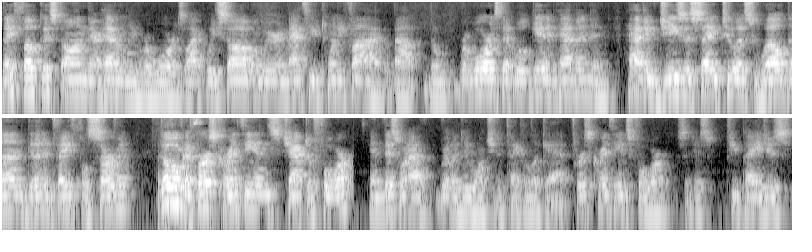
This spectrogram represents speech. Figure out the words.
they focused on their heavenly rewards, like we saw when we were in Matthew 25 about the rewards that we'll get in heaven and having Jesus say to us, Well done, good and faithful servant. Go over to 1 Corinthians chapter 4, and this one I really do want you to take a look at. 1 Corinthians 4, so just a few pages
